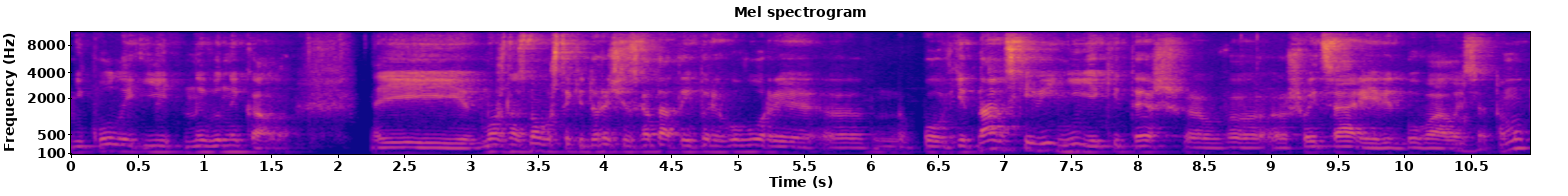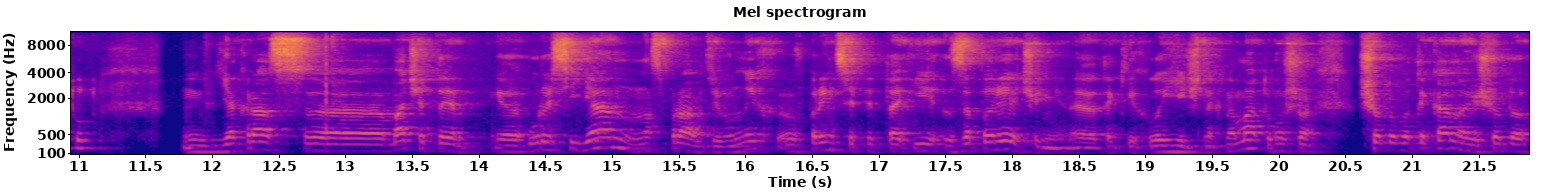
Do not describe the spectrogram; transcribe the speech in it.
ніколи і не виникало. І можна знову ж таки, до речі, згадати і переговори по в'єтнамській війні, які теж в Швейцарії відбувалися. Тому тут якраз е, бачите, е, у росіян насправді у них в принципі та і заперечень е, таких логічних нема, тому що щодо Ватикану і щодо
